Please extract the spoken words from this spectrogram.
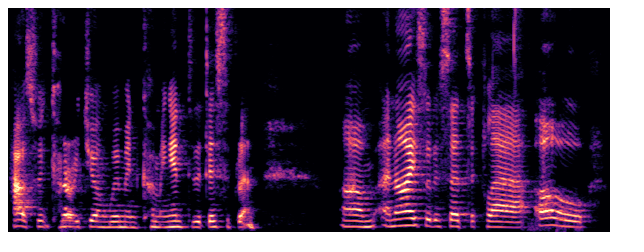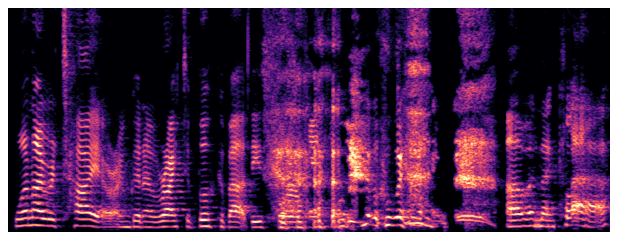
how to encourage young women coming into the discipline. Um, and I sort of said to Clare, "Oh, when I retire, I'm going to write a book about these four women." Um, and then Clare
